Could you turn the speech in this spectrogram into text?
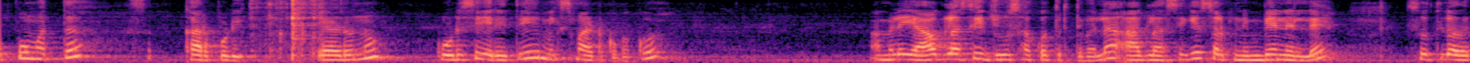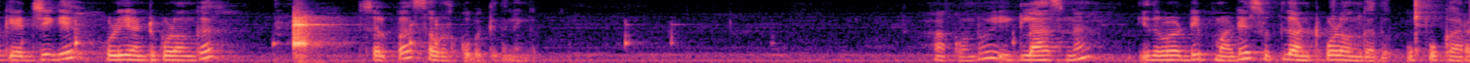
ಉಪ್ಪು ಮತ್ತು ಖಾರ ಪುಡಿ ಎರಡನ್ನೂ ಕೂಡಿಸಿ ಈ ರೀತಿ ಮಿಕ್ಸ್ ಮಾಡ್ಕೋಬೇಕು. ಆಮೇಲೆ ಯಾವ ಗ್ಲಾಸಿಗೆ ಜ್ಯೂಸ್ ಹಾಕೋತಿರ್ತೀವಲ್ಲ ಆ ಗ್ಲಾಸಿಗೆ ಸ್ವಲ್ಪ ನಿಂಬೆನೆಲ್ಲೆ ಸುತ್ತಲೂ ಅದಕ್ಕೆ ಎಡ್ಜಿಗೆ ಹುಳಿ ಅಂಟ್ಕೊಳ್ಳೋಂಗೆ ಸ್ವಲ್ಪ ಸವರ್ಸ್ಕೋಬೇಕು ಇದನ್ನ ಹಿಂಗೆ. ಹಾಕ್ಕೊಂಡು ಈ ಗ್ಲಾಸ್ನ ಇದ್ರೊಳಗೆ ಡಿಪ್ ಮಾಡಿ ಸುತ್ತಲೂ ಅದು, ಉಪ್ಪು, ಖಾರ.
